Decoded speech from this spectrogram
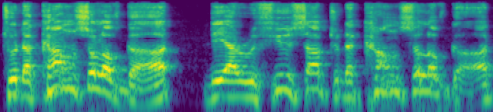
to the counsel of God, their refusal to the counsel of God,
